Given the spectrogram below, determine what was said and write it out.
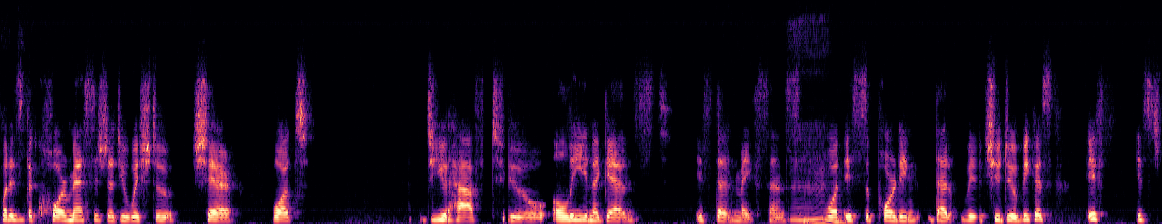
what is the core message that you wish to share? What do you have to lean against if that makes sense? Mm. What is supporting that which you do? Because if it's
